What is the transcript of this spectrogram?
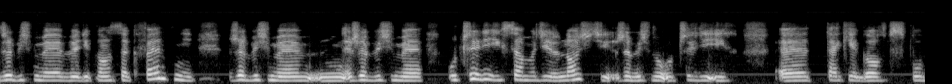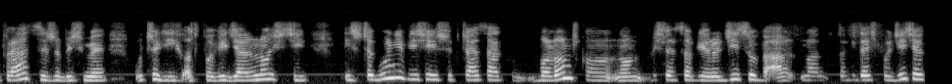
żebyśmy byli konsekwentni, żebyśmy, mm, żebyśmy uczyli ich samodzielności, żebyśmy uczyli ich e, takiego współpracy, żebyśmy uczyli ich odpowiedzialności. I szczególnie w dzisiejszych czasach bolączką, no, myślę sobie rodziców, a no, to widać po dzieciach,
